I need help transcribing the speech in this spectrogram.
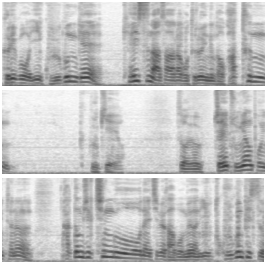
그리고 이 굵은 게 케이스 나사라고 들어있는 거하고 같은 그 굵기예요. 그래서 요 제일 중요한 포인트는 가끔씩 친구네 집에 가보면 이 굵은 피스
